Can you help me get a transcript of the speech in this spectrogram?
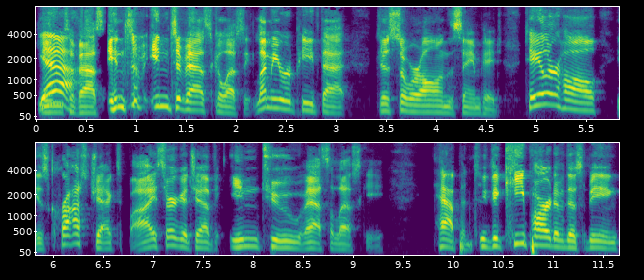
Yeah. into Vas into into Vasilevskiy. Let me repeat that just so we're all on the same page. Taylor Hall is cross-checked by Sergachev into Vasilevskiy. Happened. The key part of this being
